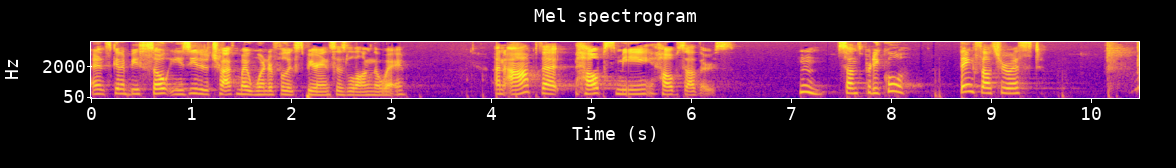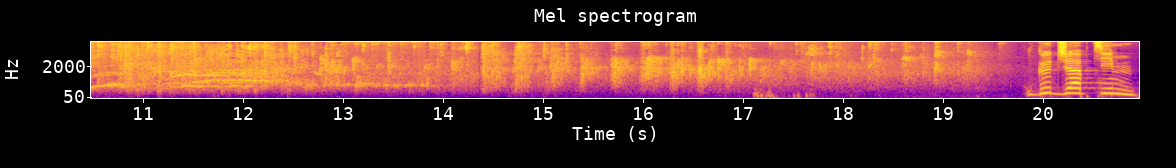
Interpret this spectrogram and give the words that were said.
and it's going to be so easy to track my wonderful experiences along the way. An app that helps me helps others. Hmm, sounds pretty cool. Thanks, Altrooist. Good job, team.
